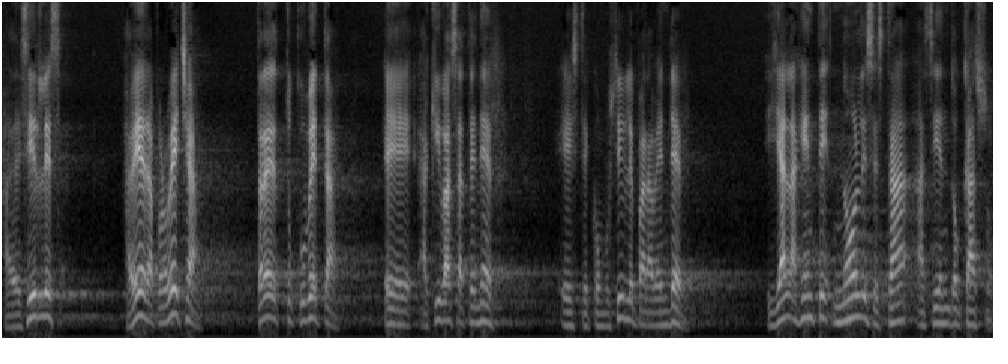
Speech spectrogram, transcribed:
a decirles, a ver, aprovecha, trae tu cubeta, eh, aquí vas a tener este combustible para vender. Y ya la gente no les está haciendo caso,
